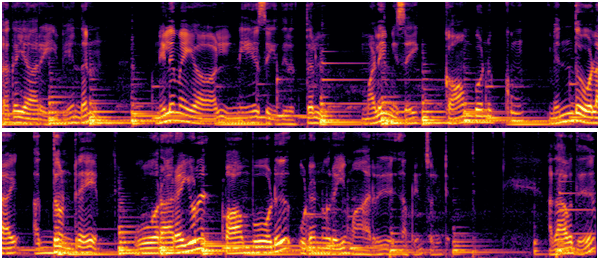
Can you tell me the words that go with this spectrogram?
தகையாரை வேந்தன் நிலைமையால் நேர் செய்திருத்தல் மலைமிசை காம்பனுக்கும் மெந்தோளாய் அக்தொன்றே ஓர் அறையுள் பாம்போடு உடனுரையுமாறு அப்படின்னு சொல்லிட்டு. அதாவது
